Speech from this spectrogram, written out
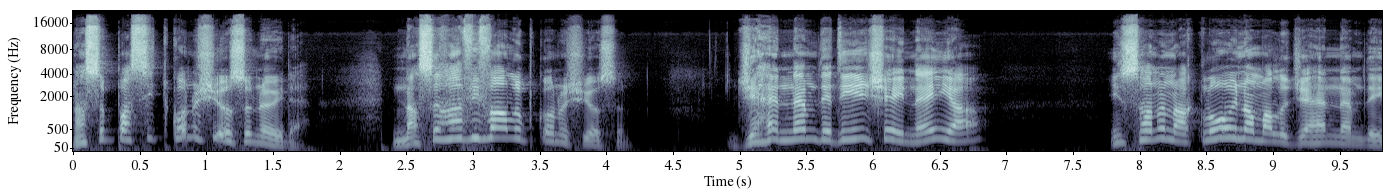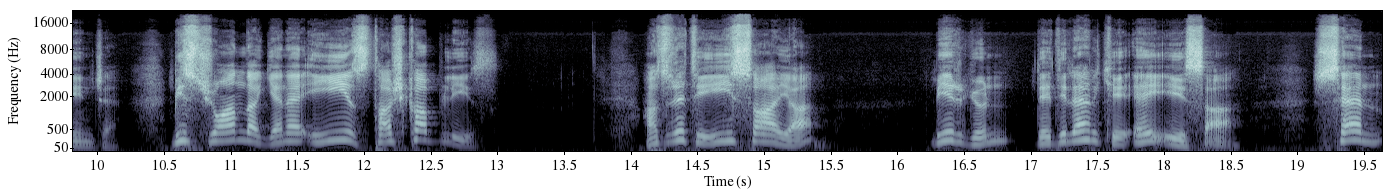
Nasıl basit konuşuyorsun öyle? Nasıl hafife alıp konuşuyorsun? Cehennem dediğin şey ne ya? İnsanın aklı oynamalı cehennem deyince. Biz şu anda gene iyiyiz, taş kaplıyız. Hazreti İsa'ya bir gün dediler ki ey İsa sen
